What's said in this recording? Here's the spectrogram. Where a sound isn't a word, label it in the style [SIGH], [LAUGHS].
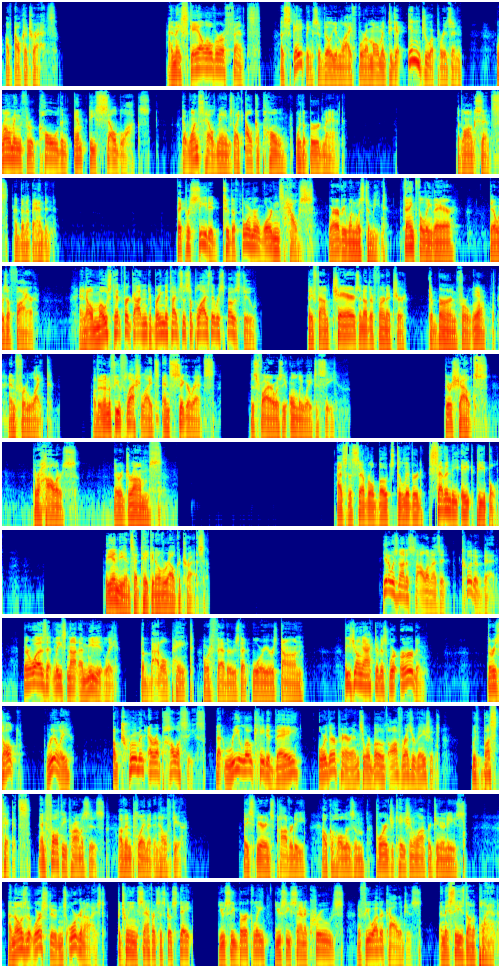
of Alcatraz. And they scale over a fence, escaping civilian life for a moment to get into a prison, roaming through cold and empty cell blocks that once held names like Al Capone or the Birdman, but long since had been abandoned. They proceeded to the former warden's house, where everyone was to meet. Thankfully, there, there was a fire. And though most had forgotten to bring the types of supplies they were supposed to, they found chairs and other furniture to burn for warmth and for light. Other than a few flashlights and cigarettes, this fire was the only way to see. There were shouts, there were hollers, there were drums, as the several boats delivered 78 people. The Indians had taken over Alcatraz. Yet it was not as solemn as it could have been. There was, at least not immediately, the battle paint or feathers that warriors don. These young activists were urban. The result, really, of Truman era policies that relocated they or their parents or both off reservations with bus tickets and faulty promises of employment and health care. They experienced poverty, alcoholism, poor educational opportunities. And those that were students organized between San Francisco State, UC Berkeley, UC Santa Cruz, and a few other colleges, and they seized on a plan.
